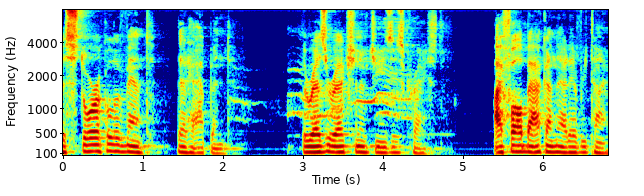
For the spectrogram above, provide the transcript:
historical event that happened the resurrection of Jesus Christ. I fall back on that every time.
